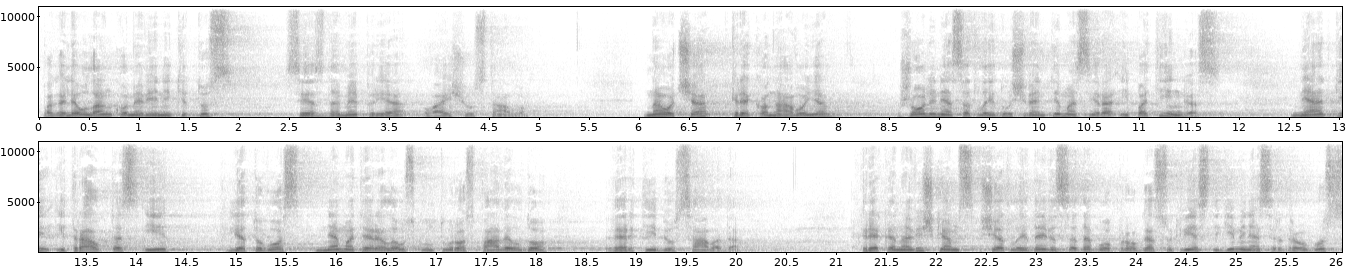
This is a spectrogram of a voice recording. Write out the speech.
pagaliau lankome vieni kitus, sėsdami prie vaišių stalo. Na, o čia, Krekonavoje, žolinės atlaidų šventimas yra ypatingas, netgi įtrauktas į Lietuvos nematerialaus kultūros paveldo vertybių savadą. Krekanaviškiams šie atlaidai visada buvo proga sukviesti giminės ir draugus,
